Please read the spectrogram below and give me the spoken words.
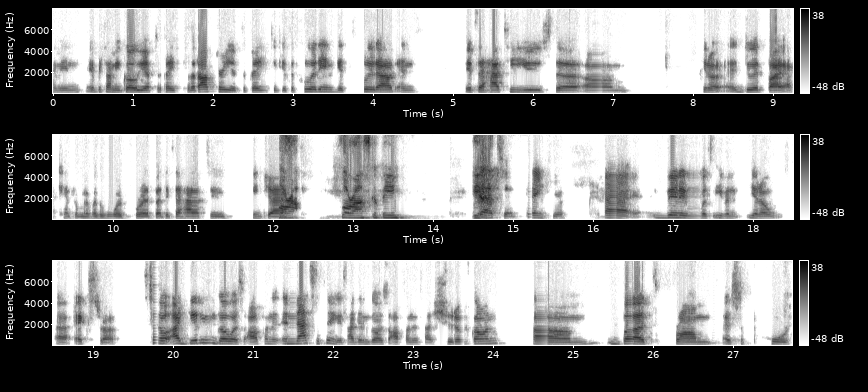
I mean, every time you go, you have to pay for the doctor, you have to pay to get the fluid in, get the fluid out, and if they had to use the um, you know do it by i can't remember the word for it but if they had to inject fluoroscopy. Yeah. that's it. Thank you. Uh, then it was even you know uh, extra. So i didn't go as often and that's the thing is i didn't go as often as i should have gone. Um, but from a support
